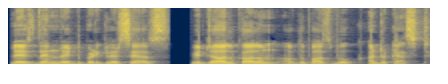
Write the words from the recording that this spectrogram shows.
Let us then write the particulars as withdrawal column of the passbook undercast.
